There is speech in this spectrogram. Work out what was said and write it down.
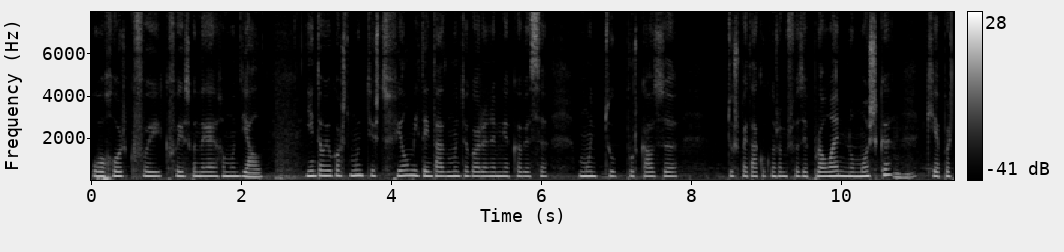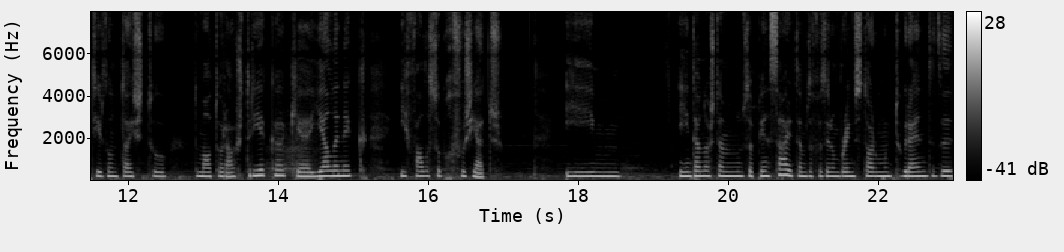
o horror que foi, que foi a Segunda Guerra Mundial. E então eu gosto muito deste filme e tem estado muito agora na minha cabeça, muito por causa do espetáculo que nós vamos fazer para o ano no Mosca, uhum. que é a partir de um texto de uma autora austríaca, que é Jelinek, e fala sobre refugiados. E, e então nós estamos a pensar e estamos a fazer um brainstorm muito grande de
